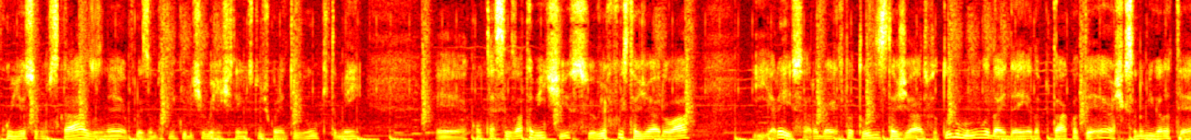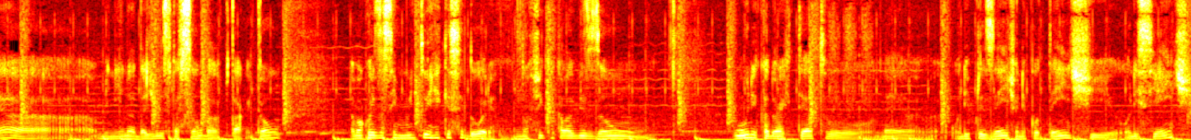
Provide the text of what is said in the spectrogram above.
conheço alguns casos, né? Por exemplo, aqui em Curitiba a gente tem o Estúdio 41, que também é, acontece exatamente isso. Eu já fui estagiário lá e era isso, era aberto para todos os estagiários, para todo mundo dar ideia da Pitaco, até, acho que se não me engano, até a menina da administração da Pitaco. Então, é uma coisa assim muito enriquecedora. Não fica aquela visão única do arquiteto né, onipresente, onipotente, onisciente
